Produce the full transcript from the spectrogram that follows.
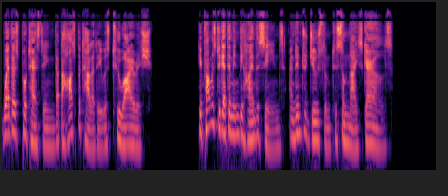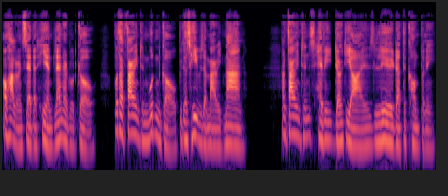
Weathers protesting that the hospitality was too Irish. He promised to get them in behind the scenes and introduce them to some nice girls. O'Halloran said that he and Leonard would go, but that Farrington wouldn't go because he was a married man. And Farrington's heavy dirty eyes leered at the company,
